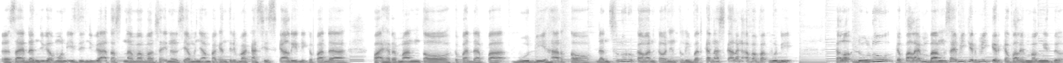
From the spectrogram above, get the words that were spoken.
uh, saya dan juga mohon izin juga atas nama bangsa Indonesia menyampaikan terima kasih sekali nih kepada Pak Hermanto, kepada Pak Budi Harto dan seluruh kawan-kawan yang terlibat. Karena sekarang apa Pak Budi? Kalau dulu ke Palembang, saya mikir-mikir ke Palembang itu.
